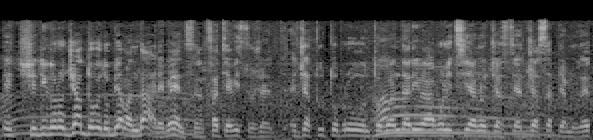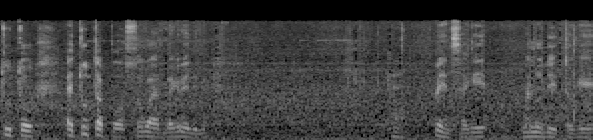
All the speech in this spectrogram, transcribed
e ci dicono già dove dobbiamo andare, pensa, infatti hai visto, cioè, è già tutto pronto, quando arriva la polizia noi già, già sappiamo, è tutto, è tutto a posto, guarda, credimi. Pensa che mi hanno detto che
